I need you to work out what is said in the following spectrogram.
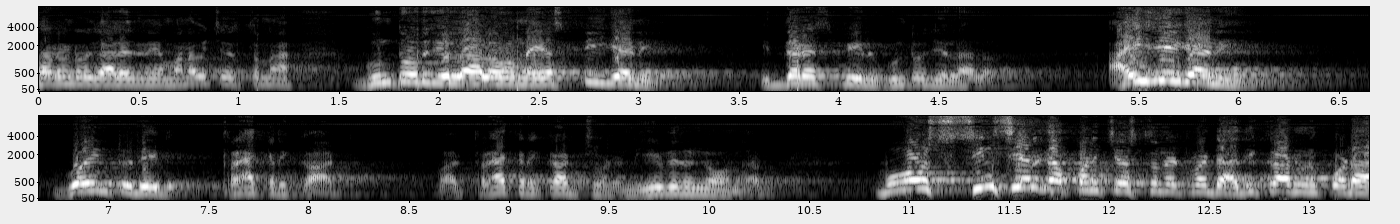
సరెండర్ కాలేదు. నేను మనవి చేస్తున్న గుంటూరు జిల్లాలో ఉన్న ఎస్పీ గాని ఇద్దరు ఎస్పీలు గుంటూరు జిల్లాలో ఐజీ గాని going to the track record వాళ్ళ ట్రాక్ రికార్డ్ చూడండి ఏ విధంగా ఉన్నారు. మోస్ట్ సిన్సియర్గా పనిచేస్తున్నటువంటి అధికారులను కూడా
